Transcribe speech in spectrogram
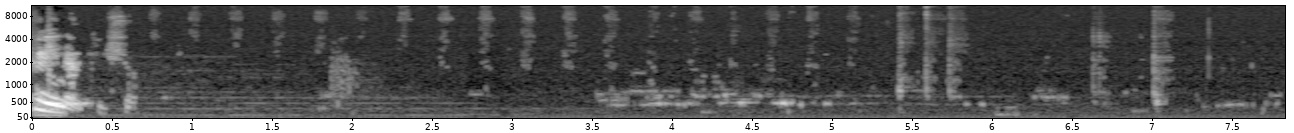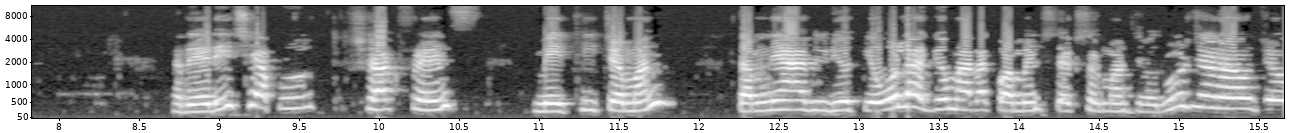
છીણી નાખીશું. રેડી છે આપણું શાક ફ્રેન્ડ્સ મેથી ચમન. તમને આ વીડિયો કેવો લાગ્યો? મારા કોમેન્ટ સેક્શનમાં જરૂર જણાવજો.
